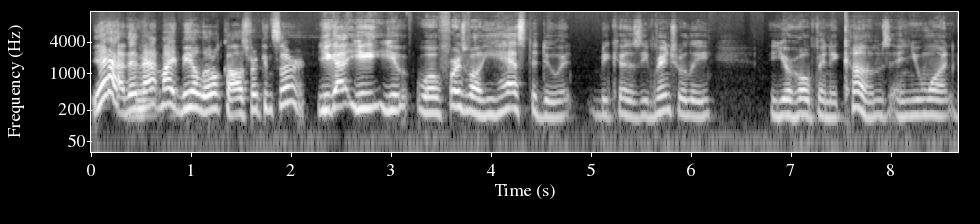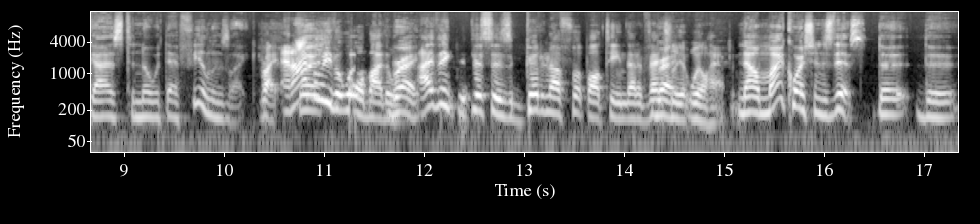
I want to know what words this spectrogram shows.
yeah, then that might be a little cause for concern. You got you you well, first of all, he has to do it because eventually you're hoping it comes and you want guys to know what that feeling's like. Right. And I believe it will, by the way. Right. I think that this is a good enough football team that eventually Right. it will happen. Now my question is this. The the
